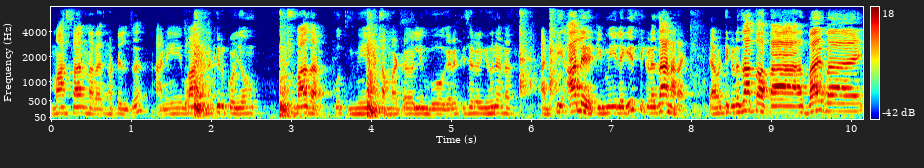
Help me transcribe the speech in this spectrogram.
मासा आणणार आहेत हॉटेलचं. आणि बाकीचं किरकोळ जेवण बाजार. कोथमीर टमाटर लिंबू वगैरे ती सगळं घेऊन येणार. आणि ती आलं की मी लगेच तिकडे जाणार आहे. त्यामुळे तिकडे जातो आता. Bye bye.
